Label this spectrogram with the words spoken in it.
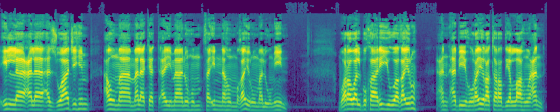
إلا على أزواجهم أو ما ملكت أيمانهم فإنهم غير ملومين وروى البخاري وغيره عن أبي هريرة رضي الله عنه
